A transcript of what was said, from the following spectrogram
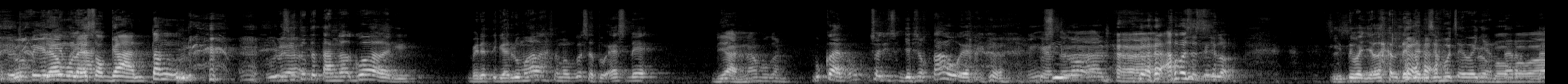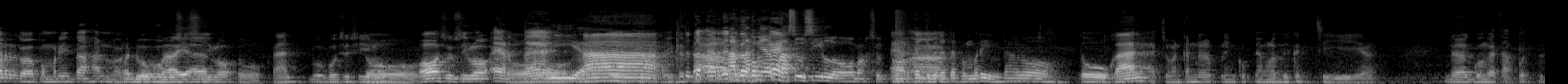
gue pilih Udah mulai ya. sok ganteng. terus itu tetangga gue lagi beda tiga rumah lah sama gue satu SD Diana bukan bukan so, jadi sok tahu ya Susilo. ada Apa Susilo? itu aja lah udah jadi sebut ceweknya Udah ntar bawa ntar ke pemerintahan loh Aduh, Bobo bahaya. Susilo Tuh kan. Bobo Susilo Tuh. oh Susilo RT Tuh. Iya. Nah, Itu tetap. RT juga anaknya Pak Susilo maksudnya RT juga tetap pemerintah loh. Tuh kan. Ya, cuman kan dalam lingkup yang lebih kecil. Udah gua nggak takut.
